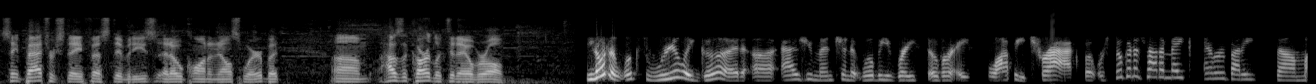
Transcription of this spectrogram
St. Patrick's Day festivities at Oaklawn and elsewhere. But um, how's the card look today overall? You know what? It looks really good. Uh, as you mentioned, it will be raced over a sloppy track, but we're still going to try to make everybody some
